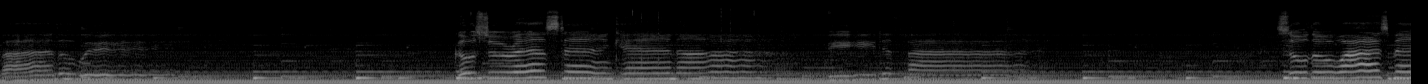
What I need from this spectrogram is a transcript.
by the way goes to rest the wise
